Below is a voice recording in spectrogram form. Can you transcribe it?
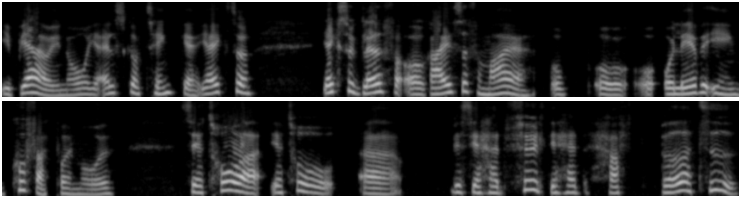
i bjerg i Norge. Jeg elsker at tænke. Jeg er ikke så, jeg er ikke så glad for at rejse for mig og, og, og, og leve i en kuffert på en måde. Så jeg tror, jeg tror uh, hvis jeg havde følt, at jeg havde haft bedre tid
